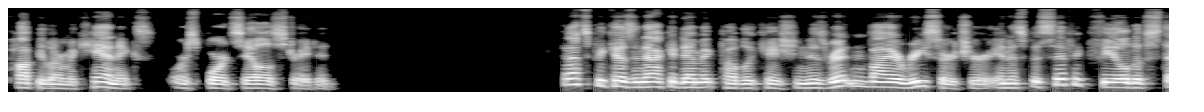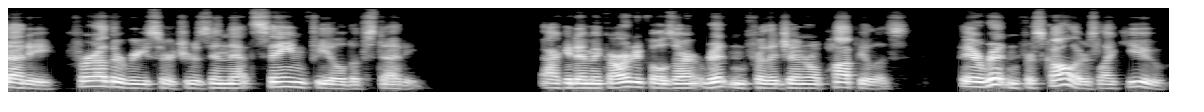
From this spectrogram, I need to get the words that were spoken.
Popular Mechanics, or Sports Illustrated. That's because an academic publication is written by a researcher in a specific field of study for other researchers in that same field of study. Academic articles aren't written for the general populace. They are written for scholars like you.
